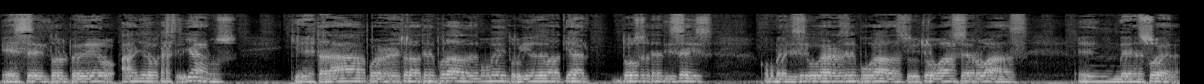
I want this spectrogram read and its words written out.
es el torpedero Ángelo Castellanos, quien estará por el resto de la temporada. De momento viene de batear 2.76 con 25 carreras empujadas y 8 bases robadas en Venezuela.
